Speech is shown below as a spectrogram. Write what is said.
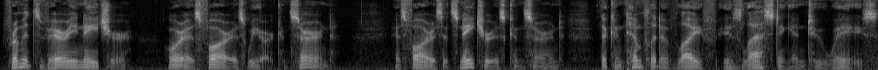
from its very nature, or as far as we are concerned. As far as its nature is concerned, the contemplative life is lasting in two ways.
